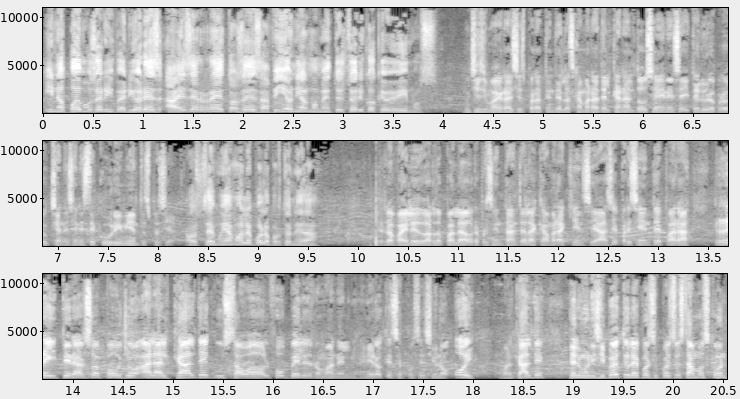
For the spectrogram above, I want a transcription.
y no podemos ser inferiores a ese reto, a ese desafío ni al momento histórico que vivimos. Muchísimas gracias por atender las cámaras del canal 12NC y Teluro Producciones en este cubrimiento especial. A usted muy amable por la oportunidad. Rafael Eduardo Palau, representante de la Cámara, quien se hace presente para reiterar su apoyo al alcalde Gustavo Adolfo Vélez Román, el ingeniero que se posesionó hoy como alcalde del municipio de Tula. Y por supuesto estamos con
